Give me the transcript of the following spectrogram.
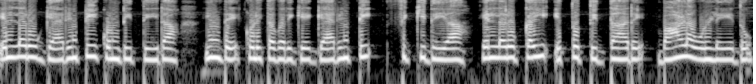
ಎಲ್ಲರೂ ಗ್ಯಾರಂಟಿ ಕೊಂಡಿದ್ದೀರಾ? ಹಿಂದೆ ಕುಳಿತವರಿಗೆ ಗ್ಯಾರಂಟಿ ಸಿಕ್ಕಿದೆಯಾ? ಎಲ್ಲರೂ ಕೈ ಎತ್ತುತ್ತಿದ್ದಾರೆ. ಬಹಳ ಒಳ್ಳೆಯದು.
